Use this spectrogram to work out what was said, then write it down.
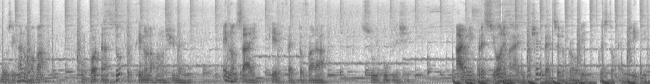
musica nuova comporta innanzitutto che non la conosci bene e non sai che effetto farà sui pubblici. Hai un'impressione, magari ti piace il pezzo e lo provi, questo è legittimo.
